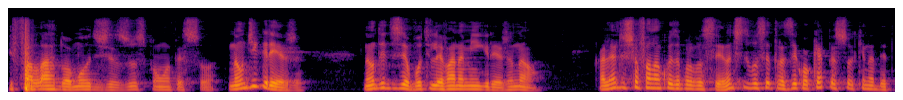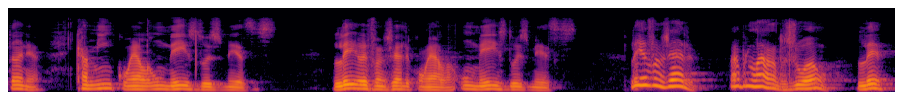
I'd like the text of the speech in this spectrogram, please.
e falar do amor de Jesus para uma pessoa? Não de igreja. Não de dizer, eu vou te levar na minha igreja. Não. Aliás, deixa eu falar uma coisa para você. Antes de você trazer qualquer pessoa aqui na Betânia, caminhe com ela um mês, dois meses. Leia o Evangelho com ela um mês, dois meses. Leia o Evangelho. Abre lá, João, lê.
